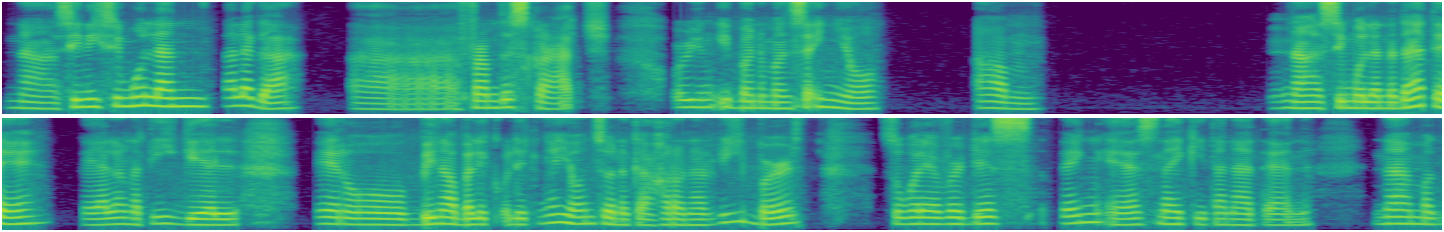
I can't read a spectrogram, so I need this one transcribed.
na sinisimulan talaga ah, from the scratch. Or yung iba naman sa inyo, um, nasimulan na dati, kaya lang natigil, pero binabalik ulit ngayon, so nagkakaroon ng rebirth. So whatever this thing is, nakikita natin na mag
